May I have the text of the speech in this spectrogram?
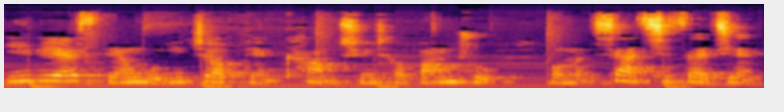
bbs 点五一 job 点 com 寻求帮助。我们下期再见。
